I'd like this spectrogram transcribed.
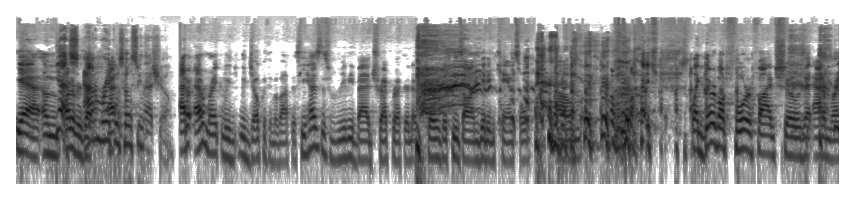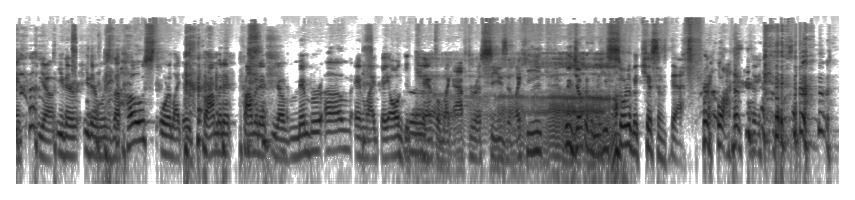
Yeah, um, yes, part of Adam Rank was hosting that show. Adam, Adam Rank, we, we joke with him about this. He has this really bad track record of shows that he's on getting canceled. Um, like, like there were about four or five shows that Adam Rank, you know, either either was the host or like a prominent prominent you know member of, and like they all get canceled like after a season. Like he, we joke with him. He's sort of a kiss of death for a lot of things.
